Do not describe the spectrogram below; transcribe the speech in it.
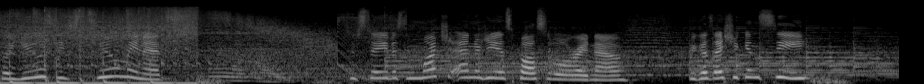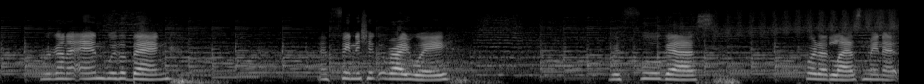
So use these two minutes to save as much energy as possible right now. Because as you can see, we're gonna end with a bang and finish it the right way with full gas for that last minute.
